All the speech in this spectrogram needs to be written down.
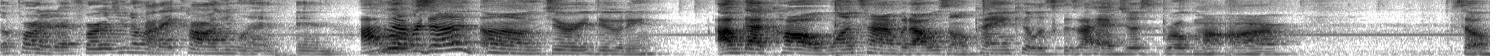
a part of that first. You know how they call you in and I've never done um, jury duty. I've got called one time, but I was on painkillers because I had just broke my arm. So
